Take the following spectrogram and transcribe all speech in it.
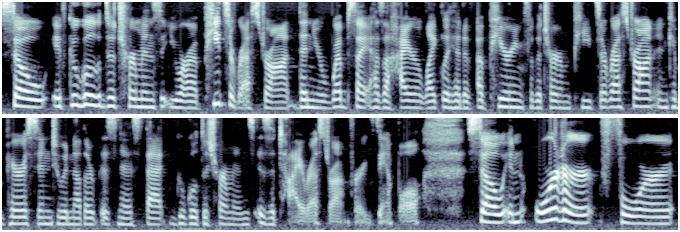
So if Google determines that you are a pizza restaurant, then your website has a higher likelihood of appearing for the term pizza restaurant in comparison to another business that Google determines is a Thai restaurant, for example. So in order for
